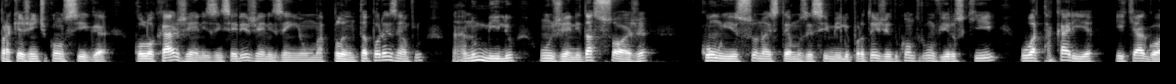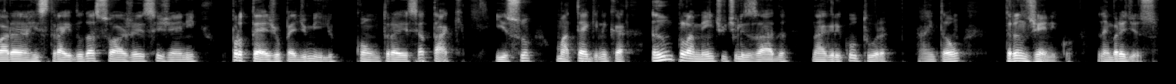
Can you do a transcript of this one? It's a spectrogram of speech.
Para que a gente consiga colocar genes, inserir genes em uma planta, por exemplo, né, no milho, um gene da soja. Com isso, nós temos esse milho protegido contra um vírus que o atacaria e que agora, extraído da soja, esse gene protege o pé de milho contra esse ataque. Isso, uma técnica amplamente utilizada na agricultura. Tá? Então, transgênico, lembra disso.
